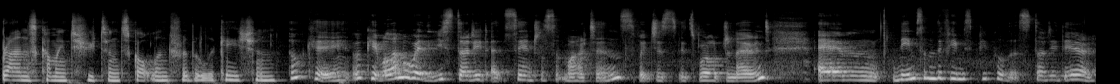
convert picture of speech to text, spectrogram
brands coming to shoot in Scotland for the location. Okay, okay. Well, I'm aware that you studied at Central St Martin's, which is it's world renowned. Um, name some of the famous people that studied there.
